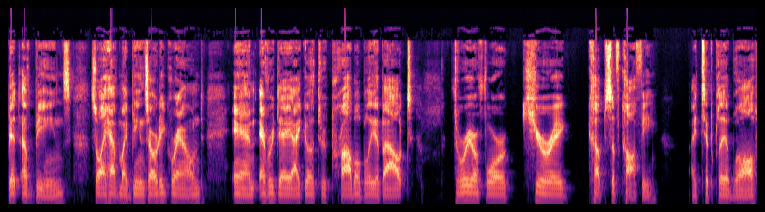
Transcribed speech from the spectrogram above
bit of beans, so I have my beans already ground, and every day I go through probably about three or four Keurig cups of coffee. I typically will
